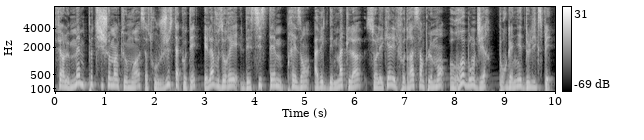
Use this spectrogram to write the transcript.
faire le même petit chemin que moi, ça se trouve juste à côté. Et là, vous aurez des systèmes présents avec des matelas sur lesquels il faudra simplement rebondir pour gagner de l'XP.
